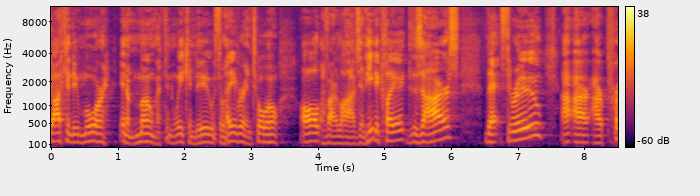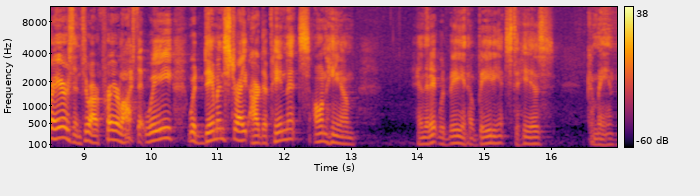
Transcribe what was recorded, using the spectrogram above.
God can do more in a moment than we can do with labor and toil all of our lives. And He declare, desires that through our, our prayers and through our prayer life that we would demonstrate our dependence on Him and that it would be in obedience to His command.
